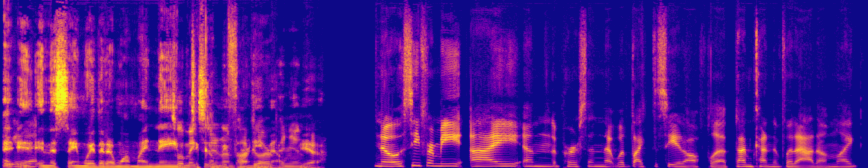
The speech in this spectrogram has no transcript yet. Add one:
In, in, the same way that I want my name. So what makes it an unpopular an opinion. Yeah. No, see, for me, I am the person that would like to see it all flipped. I'm kind of with Adam. Like,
